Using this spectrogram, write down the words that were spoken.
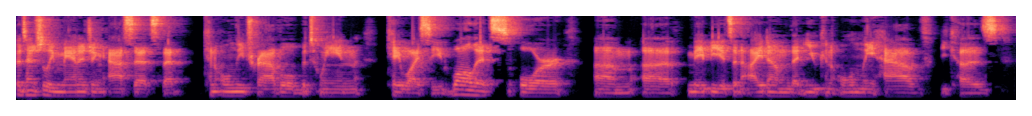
potentially managing assets that can only travel between KYC wallets, or um, uh, maybe it's an item that you can only have because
